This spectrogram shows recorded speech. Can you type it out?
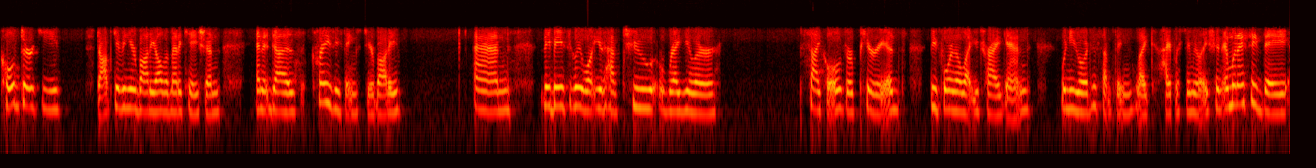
Cold turkey, stop giving your body all the medication, and it does crazy things to your body. And they basically want you to have two regular cycles or periods before they'll let you try again when you go into something like hyperstimulation. And when I say they,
